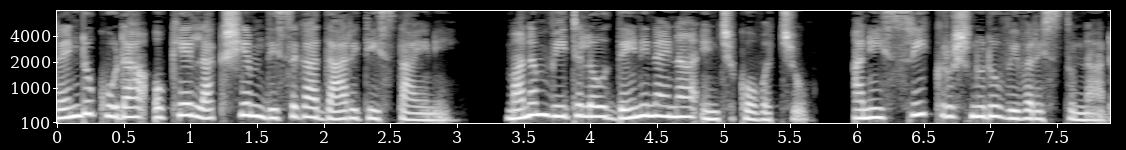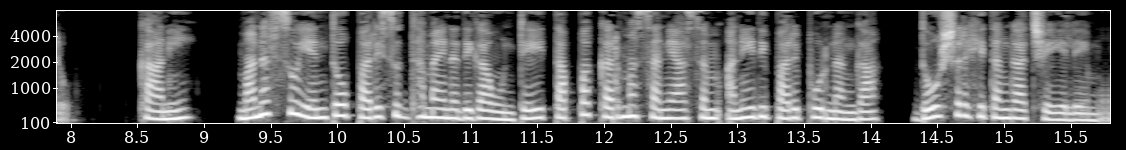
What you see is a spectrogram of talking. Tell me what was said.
రెండు కూడా ఒకే లక్ష్యం దిశగా దారితీస్తాయని మనం వీటిలో దేనినైనా ఎంచుకోవచ్చు అని శ్రీకృష్ణుడు వివరిస్తున్నాడు. కాని మనస్సు ఎంతో పరిశుద్ధమైనదిగా ఉంటే తప్ప కర్మ సన్యాసం అనేది పరిపూర్ణంగా దోషరహితంగా చేయలేము.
